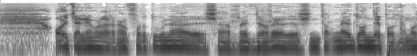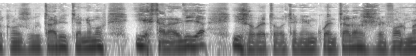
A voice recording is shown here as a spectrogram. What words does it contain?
Hoy tenemos la gran fortuna de esa red de redes Internet donde podemos consultar y tenemos y estar al día y sobre todo tener en cuenta las reformas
